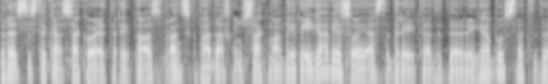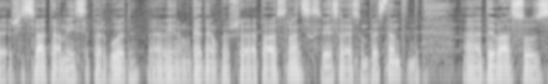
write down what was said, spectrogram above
Nu, redz, tas tā kā sakojot arī Pāvils Franciska pādās, ka viņš sākumā bija Rīgā viesojās, tad arī tātad eh, Rīgā būs tātad eh, šis svētā mise par godu uh, vienam gadam, kurš Pāvils Francisks viesojās, un pēc tam tad devās uz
